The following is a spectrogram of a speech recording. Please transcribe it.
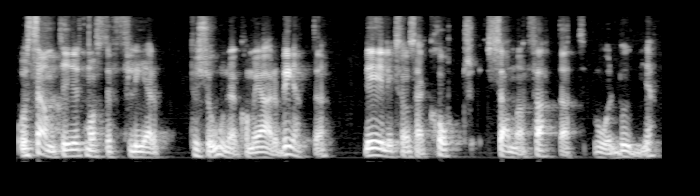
Och samtidigt måste fler personer komma i arbete. Det är liksom så kort sammanfattat vår budget.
